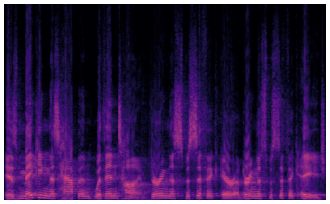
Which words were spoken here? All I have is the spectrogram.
is making this happen within time, during this specific era, during this specific age.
